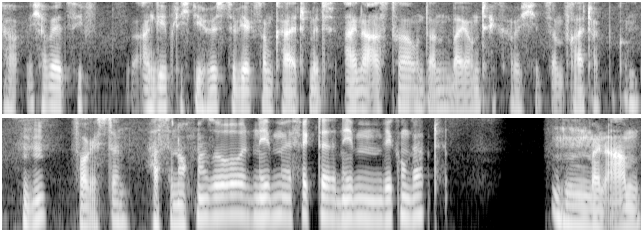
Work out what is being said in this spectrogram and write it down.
Ja, ich habe jetzt die, angeblich die höchste Wirksamkeit mit einer Astra und dann BioNTech habe ich jetzt am Freitag bekommen. Mhm. Vorgestern. Hast du noch mal so Nebeneffekte, Nebenwirkungen gehabt? Hm, Mein Arm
